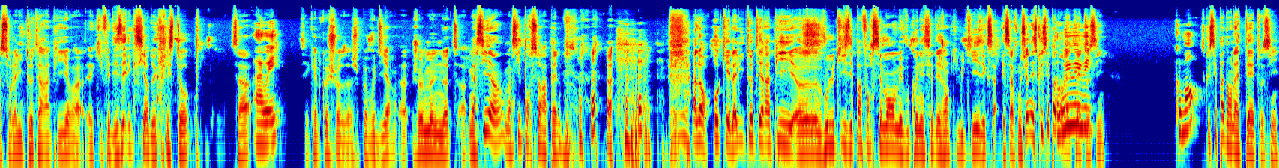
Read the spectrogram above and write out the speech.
sur la lithothérapie, qui fait des élixirs de cristaux. Ça. Ah oui. C'est quelque chose, je peux vous dire. Euh, je me le note. Merci, hein, merci pour ce rappel. Alors, ok, la lithothérapie, euh, vous l'utilisez pas forcément, mais vous connaissez des gens qui l'utilisent et, ça, et ça fonctionne. Est-ce que c'est pas dans la tête aussi? Comment? Est-ce que c'est pas dans la tête aussi?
